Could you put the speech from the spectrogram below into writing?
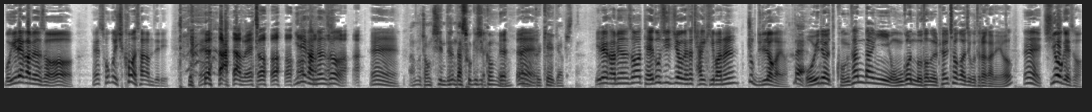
뭐 이래 가면서 예, 속은 시커먼 사람들이 아, 왜요? 이래 가면서 예, 아무 정치인들은 다 속이 시커매요. 네. 그렇게 얘기합시다. 이래 가면서 대도시 지역에서 자기 기반을 쭉 늘려가요. 네. 오히려 공산당이 온건 노선을 펼쳐가지고 들어가네요. 예, 지역에서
